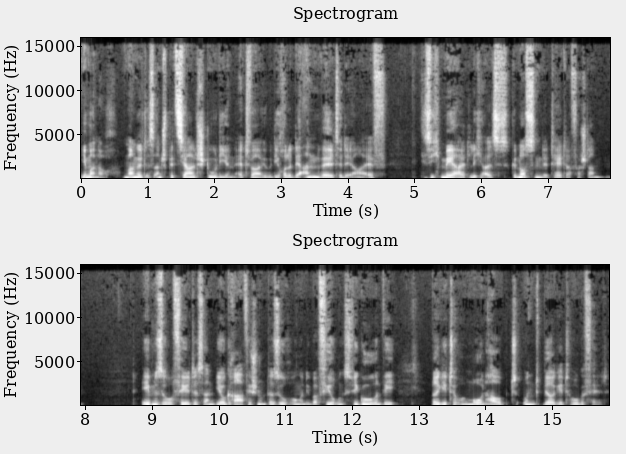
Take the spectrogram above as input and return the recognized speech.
Immer noch mangelt es an Spezialstudien, etwa über die Rolle der Anwälte der RAF, die sich mehrheitlich als Genossen der Täter verstanden. Ebenso fehlt es an biografischen Untersuchungen über Führungsfiguren wie Brigitte Mohnhaupt und Birgit Hogefeld.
